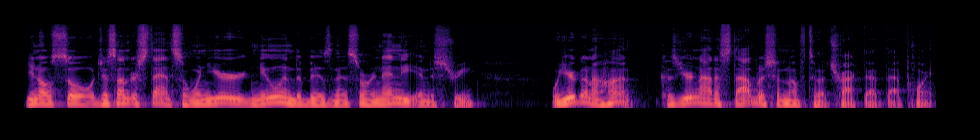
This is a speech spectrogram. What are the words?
You know, so just understand. So when you're new in the business or in any industry, well, you're gonna hunt because you're not established enough to attract at that point.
